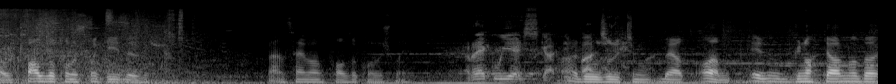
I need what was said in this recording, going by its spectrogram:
Abi fazla konuşmak iyidir. Ben sevmem fazla konuşmayı. Hadi huzur için beyat. Adam elin günahkarına da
